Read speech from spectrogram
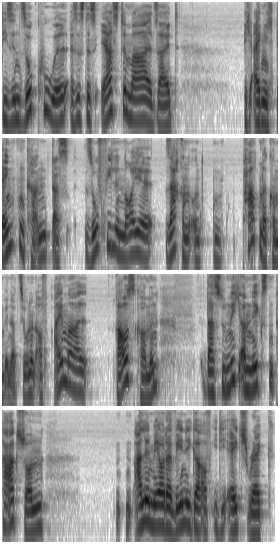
Die sind so cool. Es ist das erste Mal seit ich eigentlich denken kann, dass so viele neue Sachen und Partnerkombinationen auf einmal rauskommen, dass du nicht am nächsten Tag schon alle mehr oder weniger auf EDH-Rack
